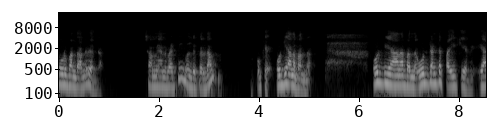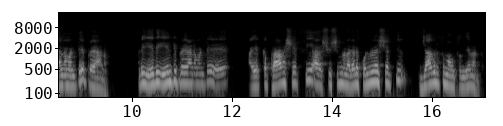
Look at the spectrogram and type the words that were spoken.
మూడు బంధాలను వేద్దాం. సమయాన్ని బట్టి ముందుకు వెళ్దాం. ఓకే ఉద్యాన బంధం. వుడ్ యాన బంధం వుడ్ అంటే పైకి అని యానం అంటే ప్రయాణం. అంటే ఏది ఏంటి ప్రయాణం అంటే ఆ యొక్క ప్రాణశక్తి ఆ సుషుమ్న అంటే కొండల శక్తి జాగృతం అవుతుంది అని అంటాం.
